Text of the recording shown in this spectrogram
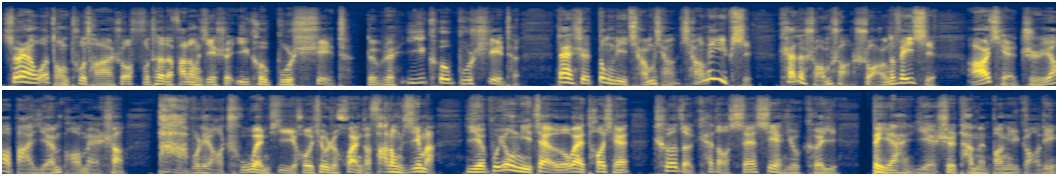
虽然我总吐槽啊，说福特的发动机是 Eco Bullshit，对不对？Eco Bullshit，但是动力强不强？强了一匹，开的爽不爽？爽的飞起！而且只要把延保买上，大不了出问题以后就是换个发动机嘛。也不用你再额外掏钱，车子开到 4S 店就可以备案，也是他们帮你搞定。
